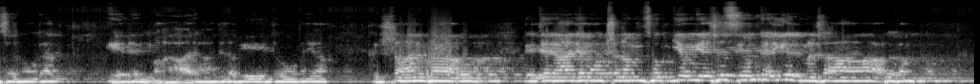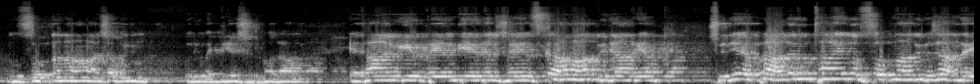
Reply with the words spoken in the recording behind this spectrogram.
സ്വഭവനം ഏതൻ മഹാരാജതപേതോമയ കൃഷ്ണാനുഭാവം ഗജരാജമോക്ഷണം സ്വഗ്യം യശസ്യം കരികൽ മഷാപകം ദുസ്വപ്നനാശം. ഒരു വലിയ ശ്രീമതാം ശുചിയപ്രാതനുത്ഥായ ദുസ്വപ്നാദിപശാന്തേ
